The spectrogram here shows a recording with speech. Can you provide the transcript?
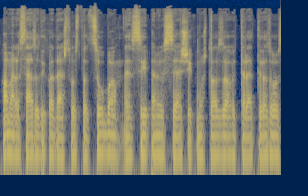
ha már a századik adást hoztad szóba, ez szépen összeesik most azzal, hogy te lettél az ország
